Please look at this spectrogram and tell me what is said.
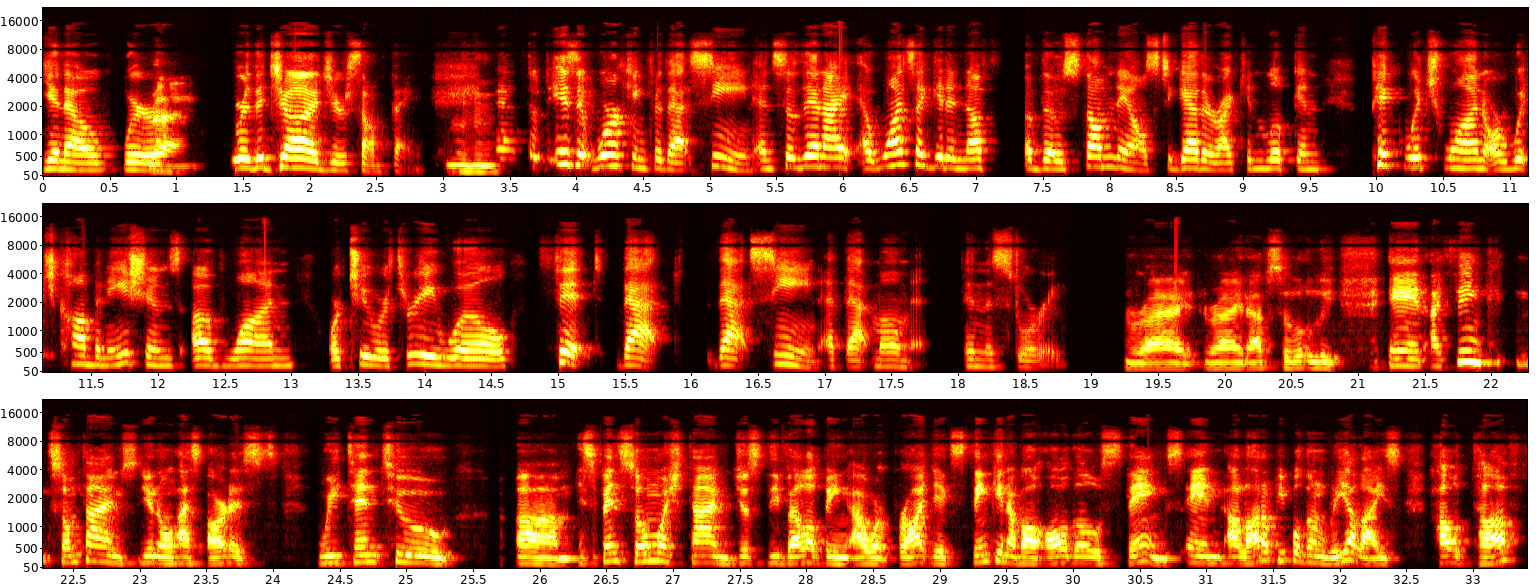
you know we're right. we're the judge or something mm-hmm. so is it working for that scene and so then i uh, once i get enough of those thumbnails together i can look and pick which one or which combinations of one or two or three will fit that that scene at that moment in the story Right, right, absolutely. And I think sometimes, you know, as artists, we tend to um, spend so much time just developing our projects, thinking about all those things. And a lot of people don't realize how tough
